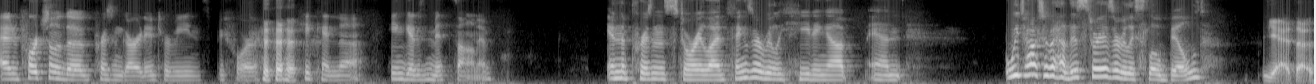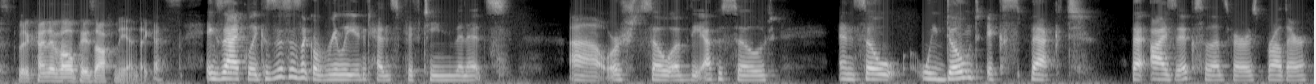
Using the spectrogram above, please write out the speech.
And fortunately, the prison guard intervenes before he can uh, he can get his mitts on him. In the prison storyline, things are really heating up, and we talked about how this story has a really slow build. Yeah, it does, but it kind of all pays off in the end, I guess. Exactly, because this is like a really intense 15 minutes uh, or so of the episode. And so we don't expect that Isaac, so that's Vera's brother,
